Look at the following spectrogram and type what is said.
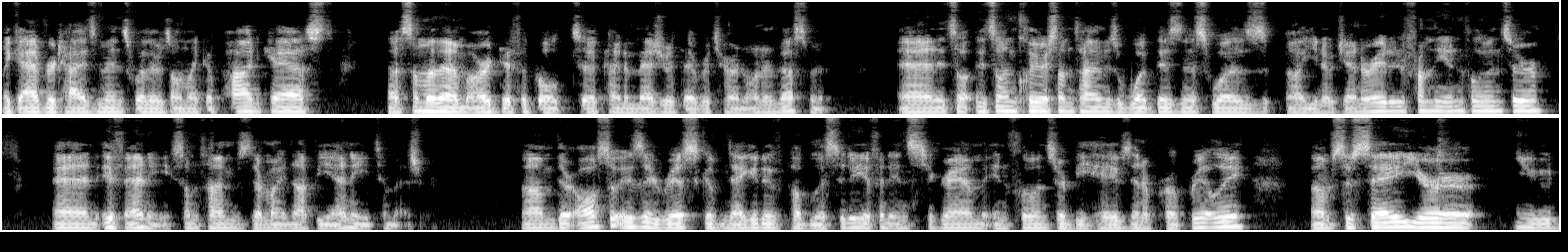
like advertisements, whether it's on like a podcast, uh, some of them are difficult to kind of measure their return on investment and it's it's unclear sometimes what business was uh, you know generated from the influencer, and if any. Sometimes there might not be any to measure. Um, there also is a risk of negative publicity if an Instagram influencer behaves inappropriately. Um, so, say you're you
